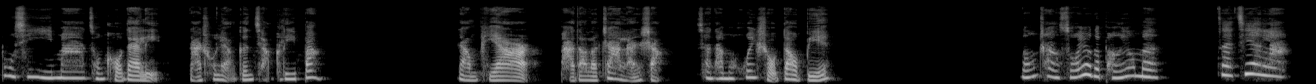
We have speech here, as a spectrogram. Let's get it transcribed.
露西姨妈从口袋里拿出两根巧克力棒。让皮埃尔爬到了栅栏上，向他们挥手道别。农场所有的朋友们，再见啦！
